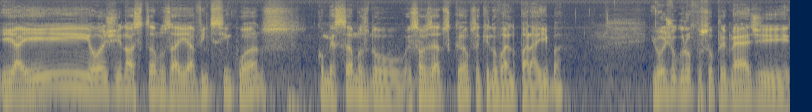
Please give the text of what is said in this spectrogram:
E aí hoje nós estamos aí há 25 anos. Começamos no em São José dos Campos, aqui no Vale do Paraíba e hoje o grupo Suprimed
